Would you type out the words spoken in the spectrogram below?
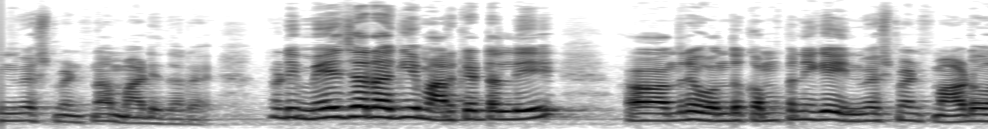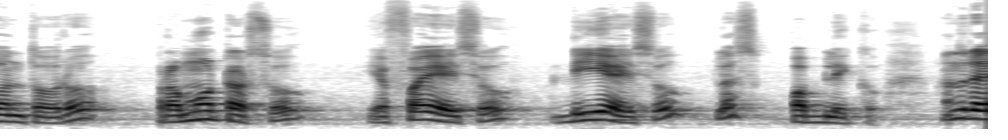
ಇನ್ವೆಸ್ಟ್ಮೆಂಟ್ನ ಮಾಡಿದ್ದಾರೆ? ನೋಡಿ ಮೇಜರಾಗಿ ಮಾರ್ಕೆಟಲ್ಲಿ ಅಂದರೆ ಒಂದು ಕಂಪನಿಗೆ ಇನ್ವೆಸ್ಟ್ಮೆಂಟ್ ಮಾಡುವಂಥವರು promoters F I I's, D I's plus public ಅಂದರೆ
